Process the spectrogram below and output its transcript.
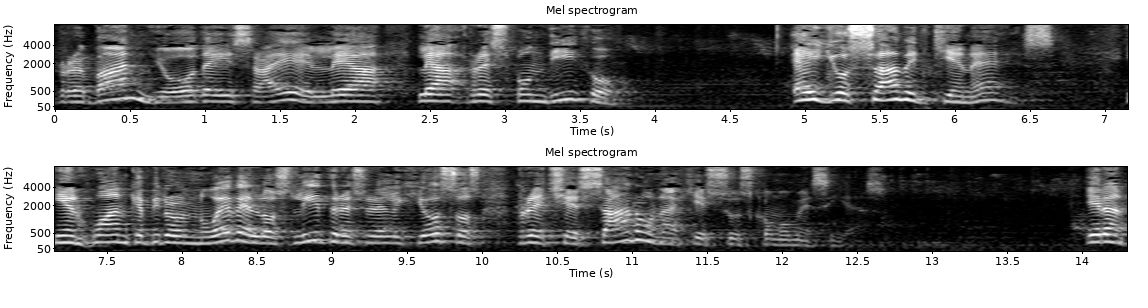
rebaño de Israel le ha, le ha respondido. Ellos saben quién es. Y en Juan capítulo 9 los líderes religiosos rechazaron a Jesús como Mesías. Eran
